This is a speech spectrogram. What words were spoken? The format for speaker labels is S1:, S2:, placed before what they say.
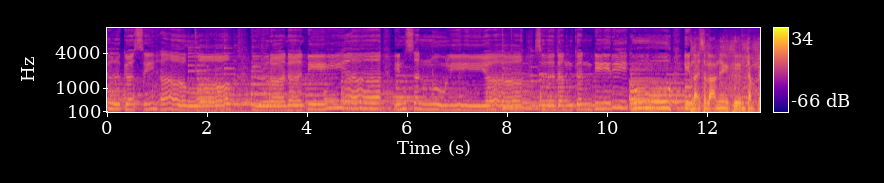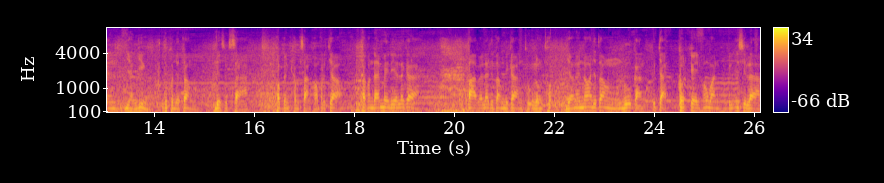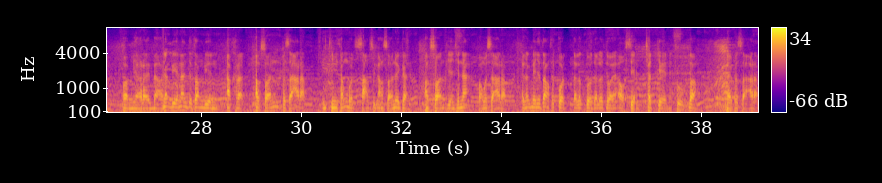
S1: kekasih Allah Kerana dia insan mulia Sedangkan diriku
S2: ในอิสลามนี่คือจำเป็นอย่างยิ่ง ทุกคนจะต้องเรียนศึกษา เพราะเป็นคำสั่งของพระเจ้า ถ้าคนใดไม่เรียนแล้วก็ ตายไปแล้วจะต้องมีการถูกลงโทษ อย่างน้อยๆจะต้องรู้การรู้จักกฎเกณฑ์ของมันของอิสลามว่ามีอะไรบ้าง นักเรียนนั่นจะต้องเรียนอักขระอักษรภาษาอาหรับจะมีทั้งหมด 30 อักษรด้วยกัน อักษรพยัญชนะของภาษาอาหรับนักเรียนจะต้องสะกดแต่ละตัวแต่ละตัวให้ออกเสียงชัดเจนถูกต้องในภาษาอาหรับ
